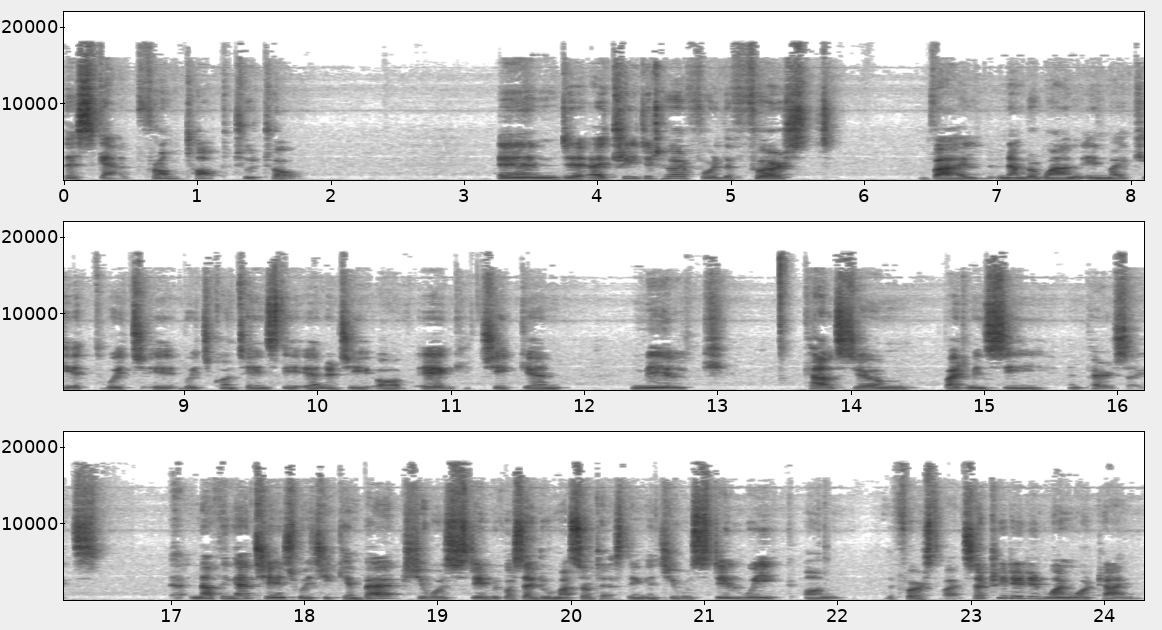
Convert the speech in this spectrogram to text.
the scalp, from top to toe. And uh, I treated her for the first vial, number one in my kit, which which contains the energy of egg, chicken, milk, calcium, vitamin C, and parasites. Uh, Nothing had changed when she came back. She was still because I do muscle testing, and she was still weak on the first vial. So I treated it one more time,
